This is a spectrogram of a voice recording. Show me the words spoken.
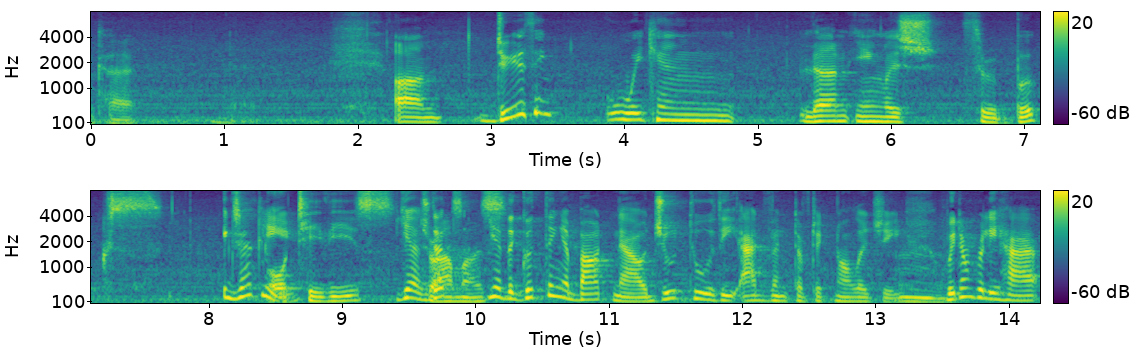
Okay. Um, do you think we can learn English through books Exactly. or TVs, yeah, dramas? yeah. The good thing about now, due to the advent of technology, we don't really have,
